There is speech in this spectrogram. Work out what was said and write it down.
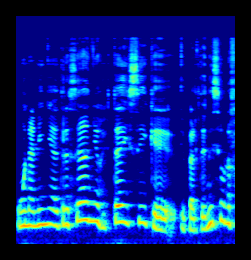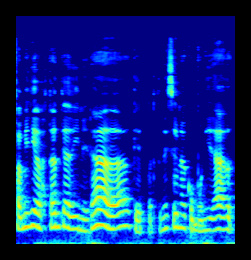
una niña de 13 años, Stacy, que pertenece a una familia bastante adinerada, que pertenece a una comunidad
